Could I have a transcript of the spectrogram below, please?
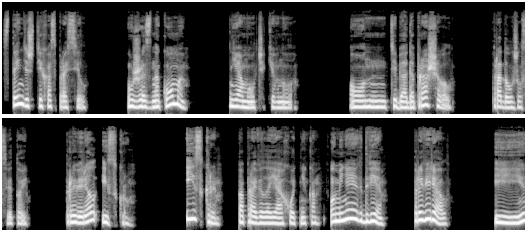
Стэндиш тихо спросил. «Уже знакомы?» Я молча кивнула. «Он тебя допрашивал?» Продолжил святой. «Проверял искру». «Искры», — поправила я охотника. «У меня их две. Проверял». «И?»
